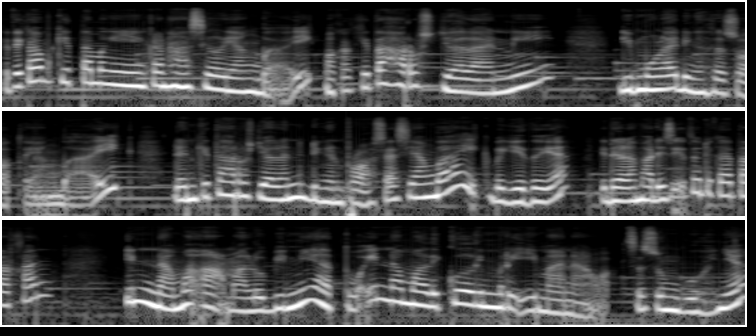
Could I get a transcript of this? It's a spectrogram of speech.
Ketika kita menginginkan hasil yang baik, maka kita harus jalani dimulai dengan sesuatu yang baik dan kita harus jalani dengan proses yang baik begitu ya. Di dalam hadis itu dikatakan Innama a'malu biniat wa innama likulli imri'in Sesungguhnya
